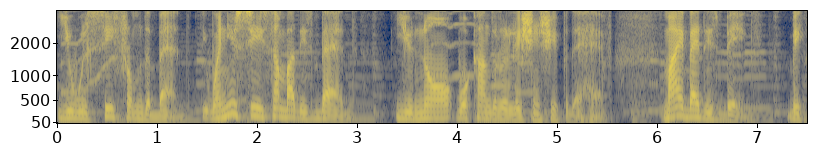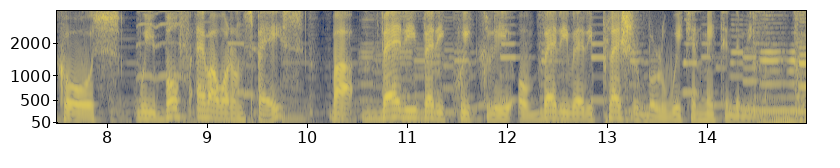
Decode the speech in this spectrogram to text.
you will see from the bed. When you see somebody's bed, you know what kind of relationship they have. My bed is big because we both have our own space, but very, very quickly or very, very pleasurable, we can meet in the middle.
